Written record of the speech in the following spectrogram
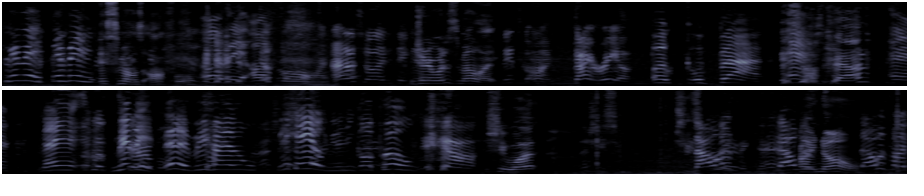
Mimi, Mimi. it smells awful. Oh, me awful. I don't smell what does it smell like? It's gone. Diarrhea. Oh, oh bad. It smells bad. Hey, Mimi, Mimi, we have, we have, you go poop. Yeah. She what? Then she's she's That was, again. that was, I know. that was my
